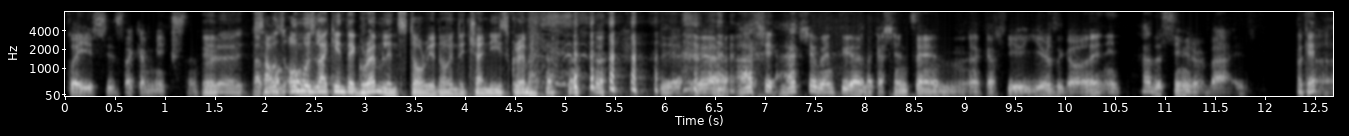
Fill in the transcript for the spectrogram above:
place. Is like a mix. And, Uh, sounds almost point- like in the Gremlin story, you know, in the Chinese Gremlin. yeah, yeah. Actually, I actually went to uh, like a Shenzhen like a few years ago, and it had a similar vibe. Okay. Um,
